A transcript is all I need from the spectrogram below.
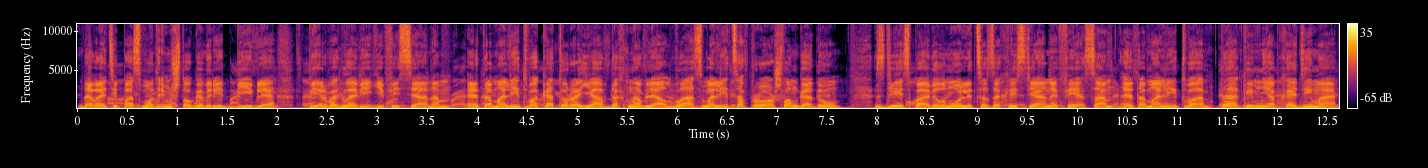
Давайте посмотрим, что говорит Библия в первой главе Ефесянам. Это молитва, которой я вдохновлял вас молиться в прошлом году. Здесь Павел молится за христиан Эфеса. Эта молитва, так им необходимая,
